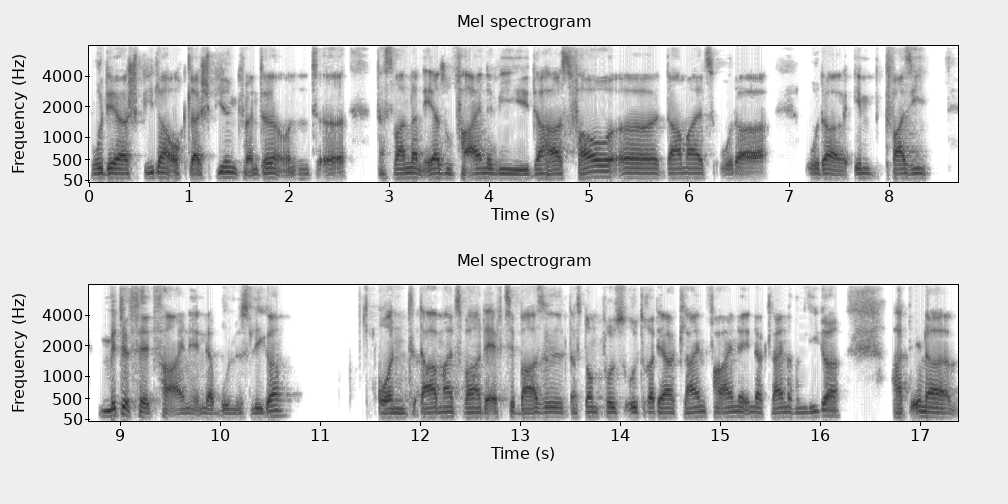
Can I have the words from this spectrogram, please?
wo der Spieler auch gleich spielen könnte. Und äh, das waren dann eher so Vereine wie der HSV äh, damals oder, oder eben quasi Mittelfeldvereine in der Bundesliga. Und damals war der FC Basel das Nonplusultra der kleinen Vereine in der kleineren Liga, hat in der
